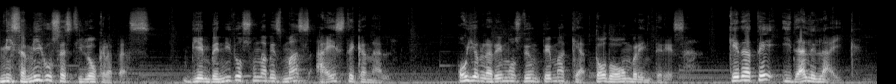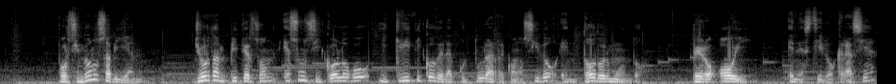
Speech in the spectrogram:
Mis amigos estilócratas, bienvenidos una vez más a este canal. Hoy hablaremos de un tema que a todo hombre interesa. Quédate y dale like. Por si no lo sabían, Jordan Peterson es un psicólogo y crítico de la cultura reconocido en todo el mundo. Pero hoy, en Estilocracia,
